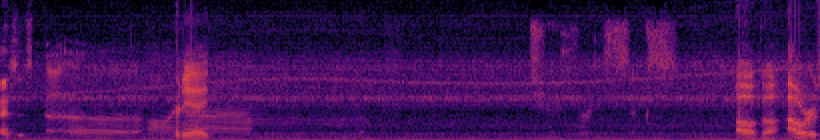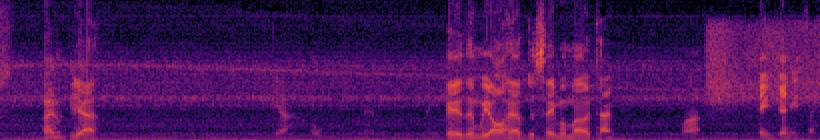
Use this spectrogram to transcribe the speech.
Guys, it's- uh, I 38. am 236. Oh, the hours time? yeah. Yeah. Oh, minute. Okay, then we all have the same amount of time. Well, that's Change anything.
